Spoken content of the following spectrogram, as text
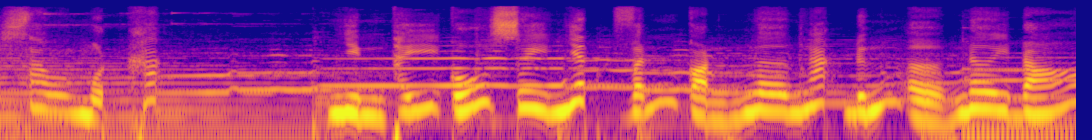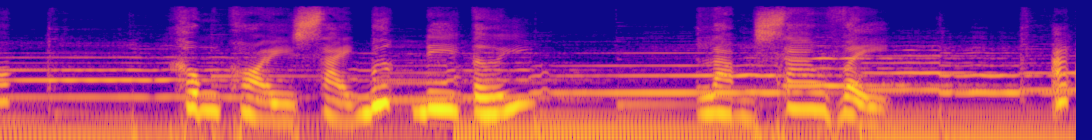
Sau một khắc Nhìn thấy cố duy nhất vẫn còn ngơ ngác đứng ở nơi đó. Không khỏi xài bước đi tới. Làm sao vậy? Ách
